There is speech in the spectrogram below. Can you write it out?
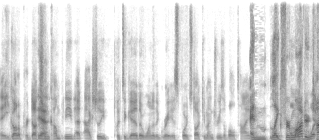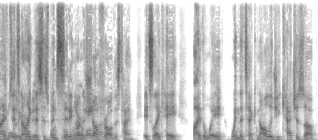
And he got a production Yeah. company that actually put together one of the greatest sports documentaries of all time. And like for Or modern what- times, it's not like this has been sitting on the shelf for all this time. It's like, hey, by the way, when the technology catches up,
